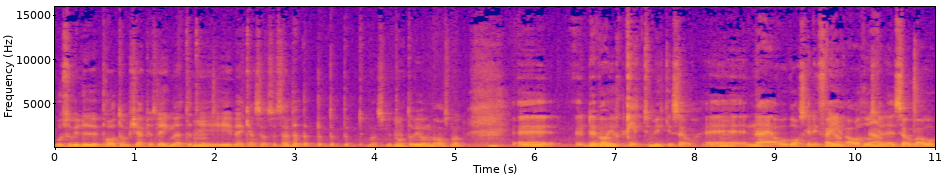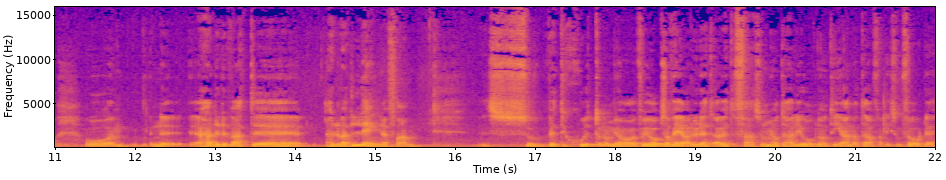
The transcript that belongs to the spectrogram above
Och så vill du prata om Champions League-mötet mm. i, i veckan så, så säger Thomas, nu pratar vi om Arsenal. Mm. Eh, det var ju rätt mycket så. Eh, mm. När och vad ska ni fira och hur ska ja. det så vara? Och, och nu, hade, det varit, eh, hade det varit längre fram så vet jag sjutton om jag, för jag observerade ju detta, jag vet fasen om jag inte hade gjort någonting annat där för att liksom få det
